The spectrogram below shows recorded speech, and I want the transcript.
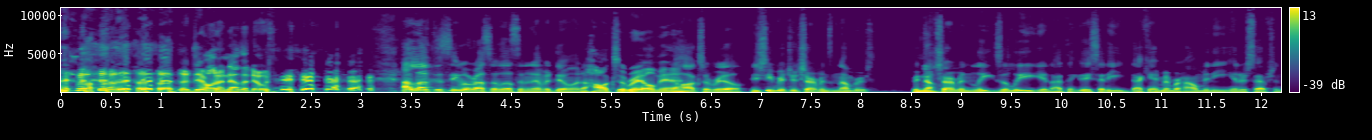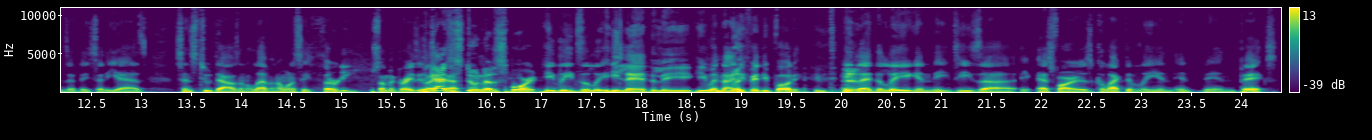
On another note, I love to see what Russell Wilson and them are doing. the Hawks are real, man. The Hawks are real. You see Richard Sherman's numbers? Richard No. Sherman leads the league, and I think they said he. I can't remember how many interceptions that they said he has since 2011. I want to say 30 or something crazy the like guy's that. a student of the sport. He leads the league. He led the league. He went 90 50 40. he led the league, and he's, he's uh, as far as collectively in, in, in picks.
